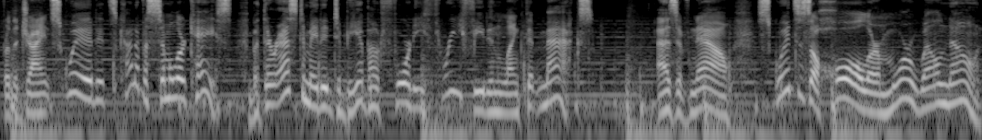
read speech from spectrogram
For the giant squid, it's kind of a similar case, but they're estimated to be about 43 feet in length at max. As of now, squids as a whole are more well known,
